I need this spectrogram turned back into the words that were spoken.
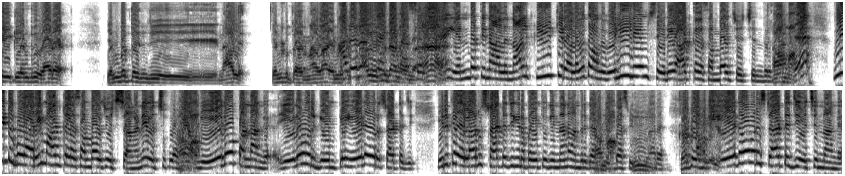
கிழிக்கலன்றது வேற. எண்பத்தஞ்சு நாலு. எண்பத்தி நாலு நாள் கிழிக்கிற அளவுக்கு அவங்க வெளியிலயும் சரி ஆட்களை சம்பாதிச்சு வச்சிருந்திருக்காங்க. வீட்டுக்குள்ளாரையும் ஆட்களை சம்பாதிச்சு வச்சுட்டாங்கன்னே வச்சுக்கோங்க. அவங்க ஏதோ பண்ணாங்க. ஏதோ ஒரு கேம் பிளே ஏதோ ஒரு ஸ்ட்ராட்டஜி இருக்கிற எல்லாரும் ஸ்ட்ராட்டஜிங்கிற பைய தூக்கி தானே வந்திருக்காங்க. பிக் பாஸ் வீட்டுக்குள்ளார. ஏதோ ஒரு ஸ்ட்ராட்டஜி வச்சிருந்தாங்க.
